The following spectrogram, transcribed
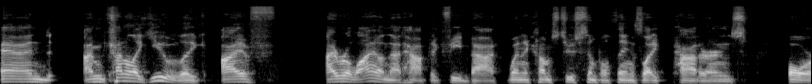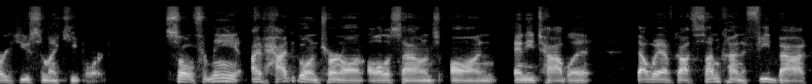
And I'm kind of like you, like I've I rely on that haptic feedback when it comes to simple things like patterns or use of my keyboard. So for me, I've had to go and turn on all the sounds on any tablet. That way I've got some kind of feedback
